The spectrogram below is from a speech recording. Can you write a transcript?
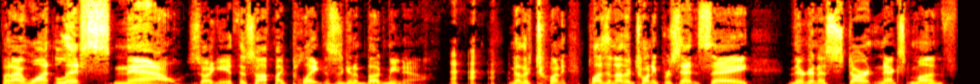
But I want lists now so I can get this off my plate. This is going to bug me now. another 20 plus another 20% say they're going to start next month.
